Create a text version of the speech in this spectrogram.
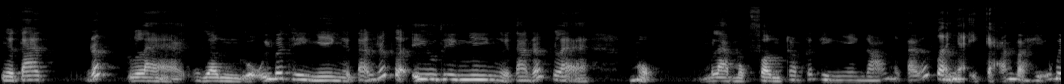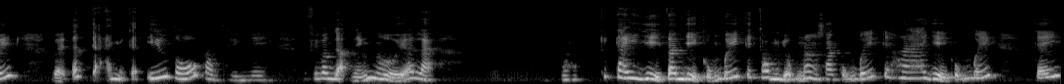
người ta rất là gần gũi với thiên nhiên người ta rất là yêu thiên nhiên người ta rất là một là một phần trong cái thiên nhiên đó người ta rất là nhạy cảm và hiểu biết về tất cả những cái yếu tố trong thiên nhiên. Phi vân gặp những người là cái cây gì tên gì cũng biết cái công dụng nó làm sao cũng biết cái hoa gì cũng biết cái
